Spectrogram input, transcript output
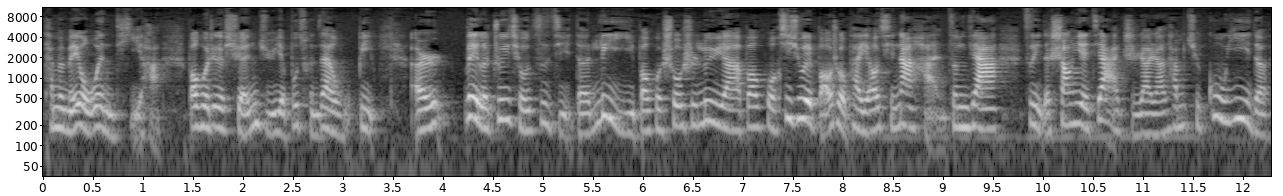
他们没有问题哈。包括这个选举也不存在舞弊，而为了追求自己的利益，包括收视率啊，包括继续为保守派摇旗呐喊，增加自己的商业价值啊，然后他们去故意的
